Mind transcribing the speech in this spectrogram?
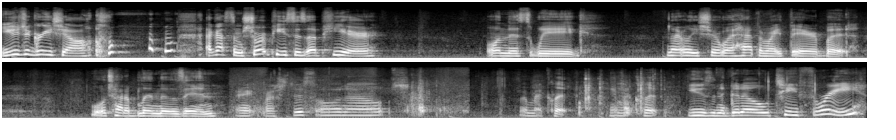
Use your grease, y'all. I got some short pieces up here on this wig. Not really sure what happened right there, but we'll try to blend those in. All right, brush this on out. Where my clip? Here my clip. Using the good old T3.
